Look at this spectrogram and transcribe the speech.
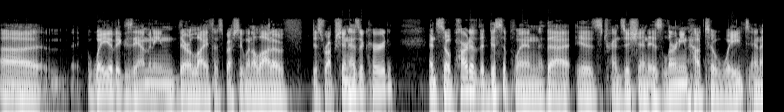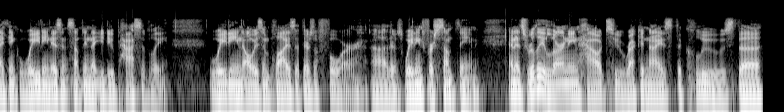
uh, way of examining their life, especially when a lot of disruption has occurred. And so part of the discipline that is transition is learning how to wait. And I think waiting isn't something that you do passively. Waiting always implies that there's a for, uh, there's waiting for something. And it's really learning how to recognize the clues, the,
